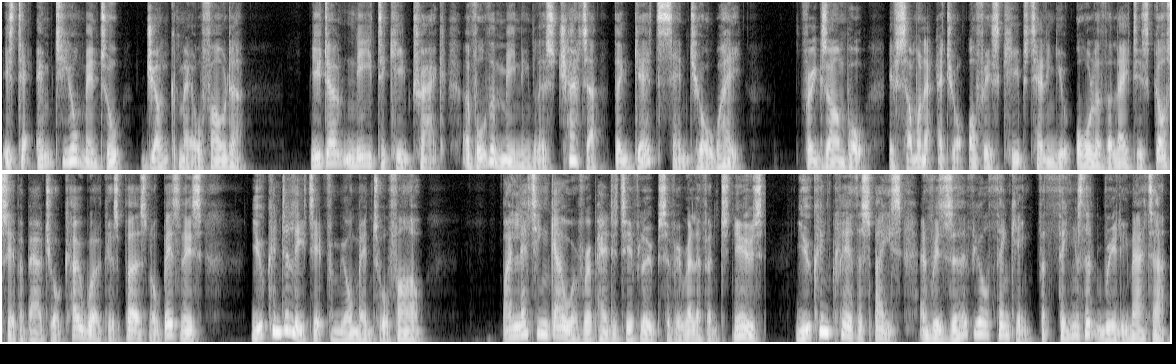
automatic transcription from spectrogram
is to empty your mental junk mail folder. You don't need to keep track of all the meaningless chatter that gets sent your way. For example, if someone at your office keeps telling you all of the latest gossip about your co worker's personal business, you can delete it from your mental file. By letting go of repetitive loops of irrelevant news, you can clear the space and reserve your thinking for things that really matter.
